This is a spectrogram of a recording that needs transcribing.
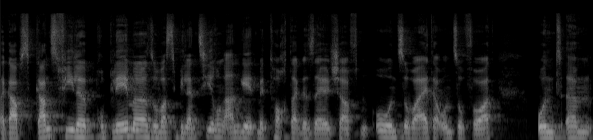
Da gab's ganz viele Probleme, so was die Bilanzierung angeht mit Tochtergesellschaften und so weiter und so fort. Und, ähm,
